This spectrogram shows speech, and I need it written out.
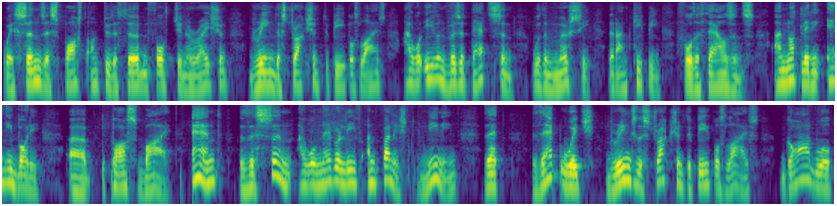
Where sins is passed on to the third and fourth generation, bring destruction to people's lives, I will even visit that sin with the mercy that I'm keeping for the thousands. I'm not letting anybody uh, pass by. And the sin I will never leave unpunished, meaning that that which brings destruction to people's lives, God will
